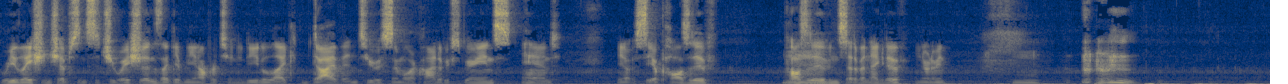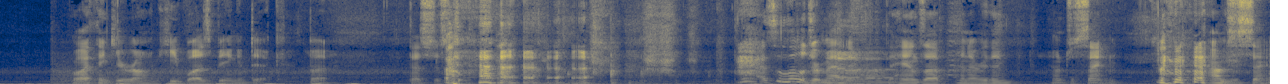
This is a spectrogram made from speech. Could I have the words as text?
relationships and situations that give me an opportunity to like dive into a similar kind of experience and you know see a positive positive instead of a negative you know what i mean Well, I think you're wrong. He was being a dick, but that's just. that's a little dramatic. Uh. the hands up and everything. I'm just saying. I'm just saying.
